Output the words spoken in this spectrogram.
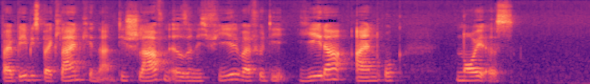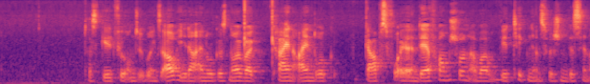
bei Babys, bei Kleinkindern, die schlafen irrsinnig viel, weil für die jeder Eindruck neu ist. Das gilt für uns übrigens auch. Jeder Eindruck ist neu, weil kein Eindruck gab es vorher in der Form schon, aber wir ticken inzwischen ein bisschen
